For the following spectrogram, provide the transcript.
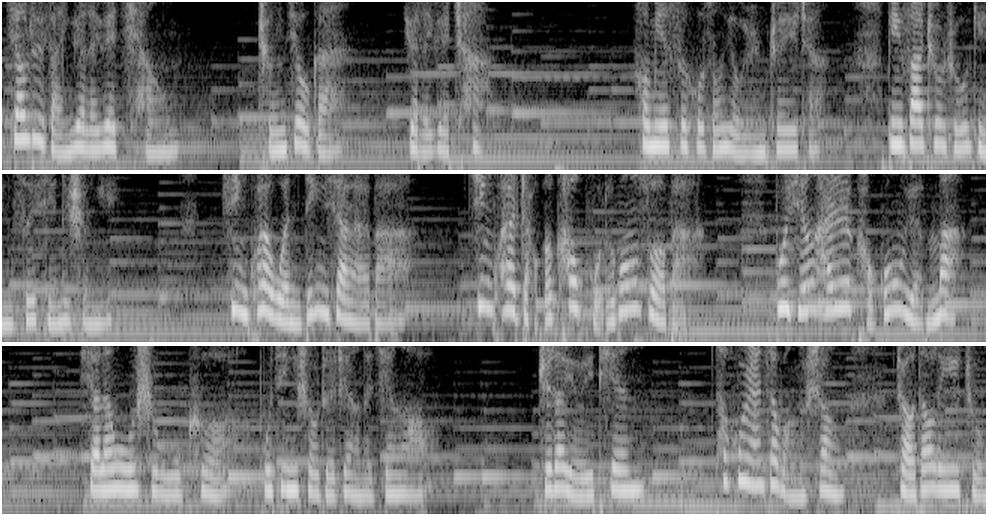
焦虑感越来越强，成就感越来越差。后面似乎总有人追着，并发出如影随形的声音：“尽快稳定下来吧，尽快找个靠谱的工作吧，不行还是考公务员吧。”小兰无时无刻不经受着这样的煎熬，直到有一天。她忽然在网上找到了一种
